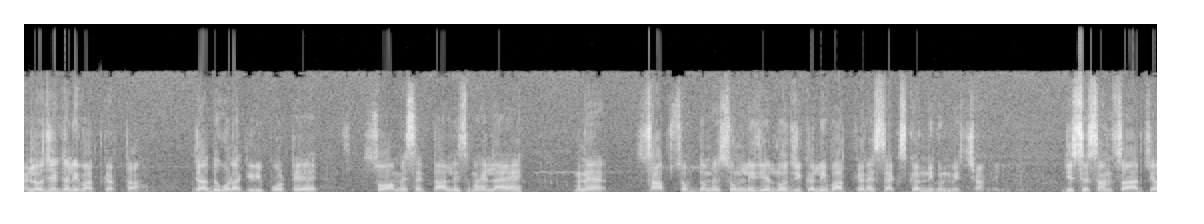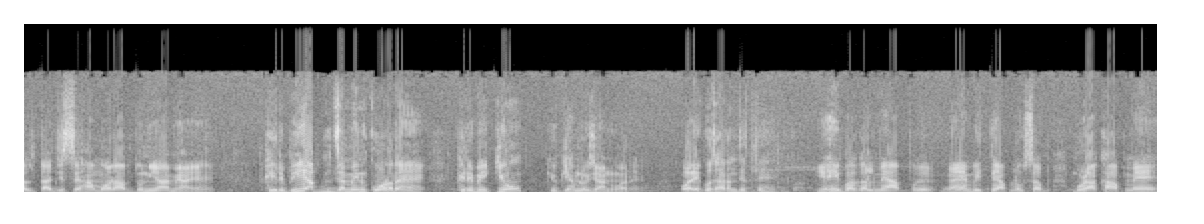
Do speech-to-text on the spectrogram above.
मैं लॉजिकली बात करता हूँ। जादूगोड़ा की रिपोर्ट है, सौ में सैंतालीस महिलाएँ मैंने साफ़ शब्दों में सुन लीजिए लॉजिकली बात करें सेक्स करने की उनमें इच्छा नहीं है जिससे संसार चलता है जिससे हम और आप दुनिया में आए हैं, फिर भी आप ज़मीन कोड़ रहे हैं, फिर भी क्यों? क्योंकि हम लोग जानवर हैं। और एक उदाहरण देते हैं, यहीं बगल में आप गए भी थे, आप लोग सब बुढ़ाखाप में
